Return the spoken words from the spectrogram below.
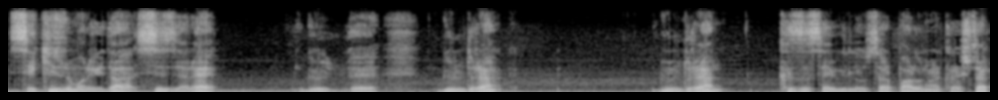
8 numarayı da sizlere gül, e, güldüren güldüren kızı sevgili dostlar pardon arkadaşlar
